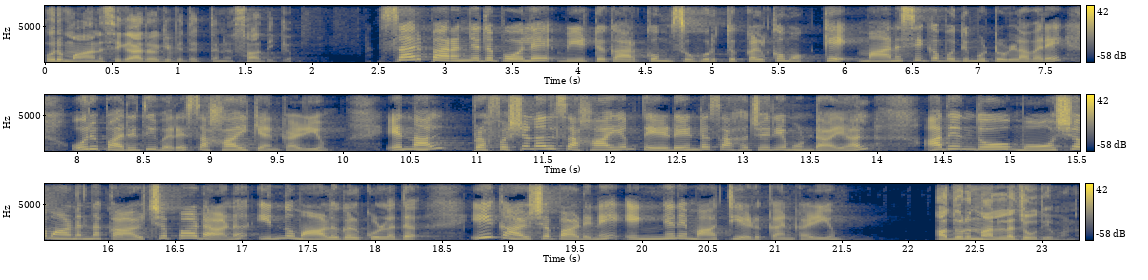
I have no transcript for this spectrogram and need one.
ഒരു മാനസികാരോഗ്യ വിദഗ്ധന് സാധിക്കും. സർ പറഞ്ഞതുപോലെ വീട്ടുകാർക്കും സുഹൃത്തുക്കൾക്കും ഒക്കെ മാനസിക ബുദ്ധിമുട്ടുള്ളവരെ ഒരു പരിധിവരെ സഹായിക്കാൻ കഴിയും. എന്നാൽ പ്രൊഫഷണൽ സഹായം തേടേണ്ട സാഹചര്യമുണ്ടായാൽ അതെന്തോ മോശമാണെന്ന കാഴ്ചപ്പാടാണ് ഇന്നും ആളുകൾക്കുള്ളത്. ഈ കാഴ്ചപ്പാടിനെ എങ്ങനെ മാറ്റിയെടുക്കാൻ കഴിയും? അതൊരു നല്ല ചോദ്യമാണ്.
